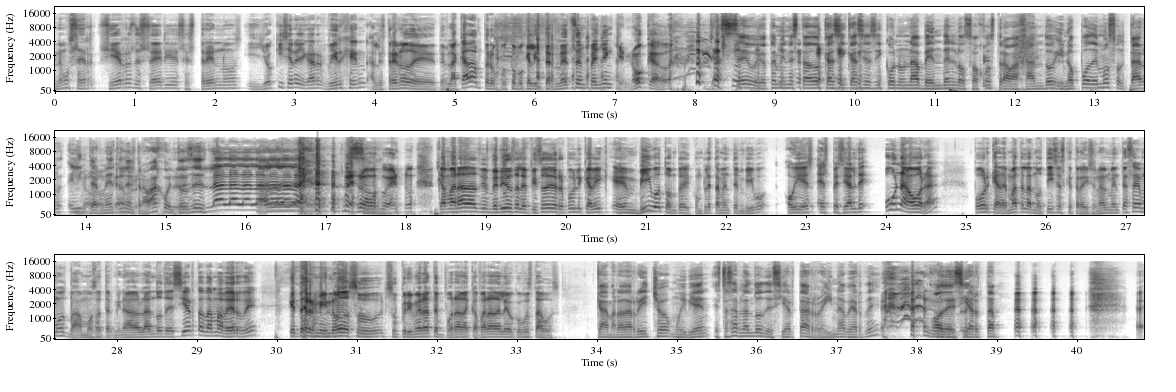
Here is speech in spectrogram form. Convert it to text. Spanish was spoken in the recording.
tenemos cierres de series, estrenos, y yo quisiera llegar virgen al estreno de, de Black Adam, pero pues como que el internet se empeña en que no, cabrón. Ya sé. Yo también he estado casi, casi así con una venda en los ojos trabajando y no podemos soltar el internet en el trabajo. Entonces. La, la, la, la, la, la. la. Pero bueno, camaradas, bienvenidos al episodio de República Vic en vivo, completamente en vivo. Hoy es especial de una hora porque además de las noticias que tradicionalmente hacemos, vamos a terminar hablando de cierta dama verde que terminó su, su primera temporada. Camarada Leo, ¿cómo estamos? camarada Richo, muy bien. ¿Estás hablando de cierta reina verde? ¿O de cierta...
